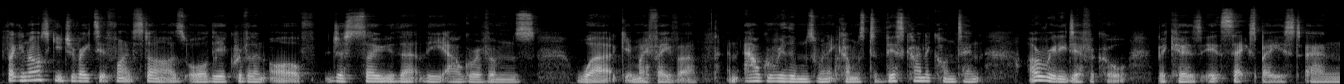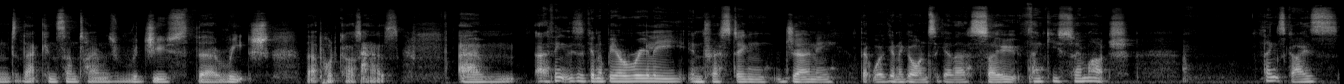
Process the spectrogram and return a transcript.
if I can ask you to rate it five stars or the equivalent of, just so that the algorithms work in my favor. And algorithms, when it comes to this kind of content, are really difficult because it's sex based and that can sometimes reduce the reach that a podcast has. Um, I think this is going to be a really interesting journey that we're going to go on together. So thank you so much. Thanks, guys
